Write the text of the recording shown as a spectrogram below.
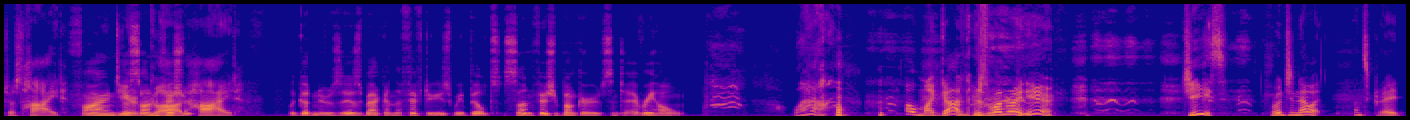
just hide. Find Dear the sunfish. God, hide. The good news is, back in the 50s, we built sunfish bunkers into every home. Wow. oh my God, there's one right here. Jeez. Wouldn't you know it? That's great.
